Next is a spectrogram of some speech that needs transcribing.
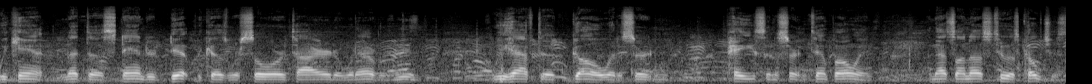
we can't let the standard dip because we're sore, tired, or whatever. We, we have to go at a certain pace and a certain tempo, and, and that's on us too as coaches.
